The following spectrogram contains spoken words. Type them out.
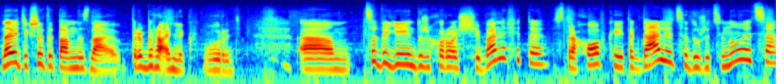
Навіть якщо ти там не знаю, прибиральник в уряді. Е, це дає їм дуже хороші бенефіти, страховки і так далі. Це дуже цінується,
